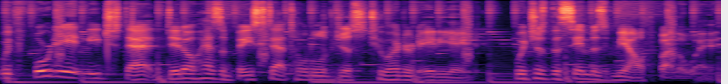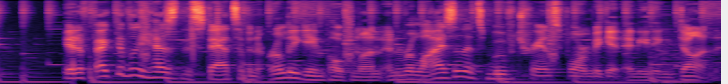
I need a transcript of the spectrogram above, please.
With 48 in each stat, Ditto has a base stat total of just 288, which is the same as Meowth by the way. It effectively has the stats of an early game Pokemon and relies on its move Transform to get anything done.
